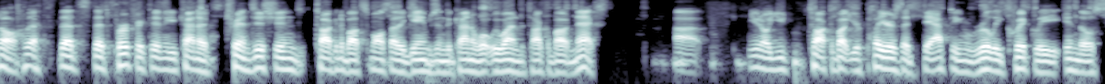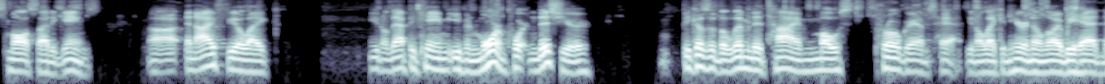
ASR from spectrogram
No, that's that's that's perfect. And you kind of transitioned talking about small sided games into kind of what we wanted to talk about next. Uh, you know, you talked about your players adapting really quickly in those small sided games. Uh, and I feel like, you know, that became even more important this year because of the limited time most programs had. You know, like in here in Illinois, we had,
